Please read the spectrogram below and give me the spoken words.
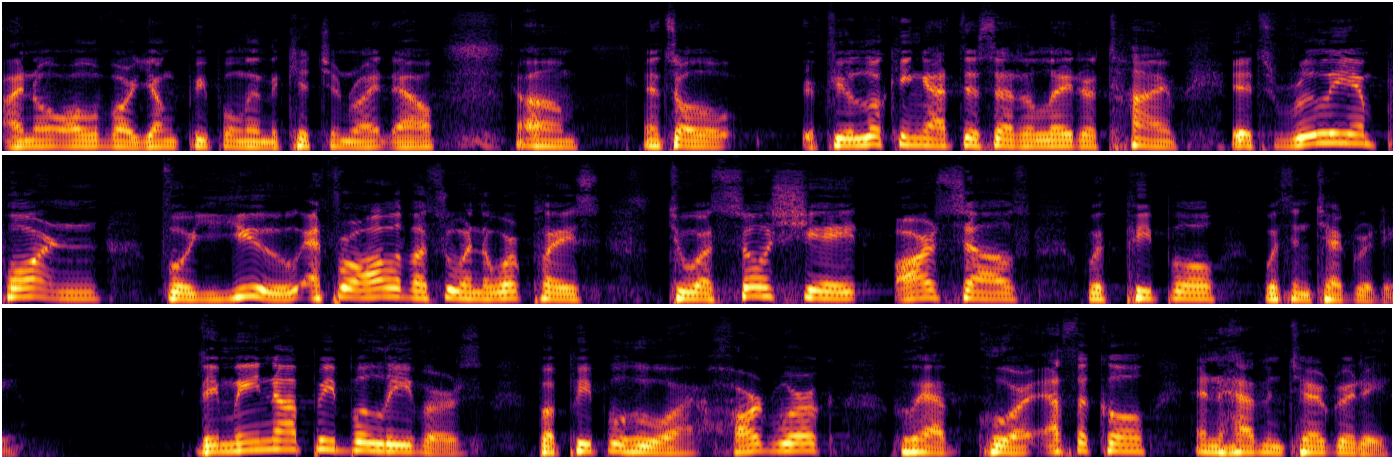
I know all of our young people in the kitchen right now, um, and so if you're looking at this at a later time, it's really important for you and for all of us who are in the workplace to associate ourselves with people with integrity. They may not be believers, but people who are hard work, who have, who are ethical and have integrity.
